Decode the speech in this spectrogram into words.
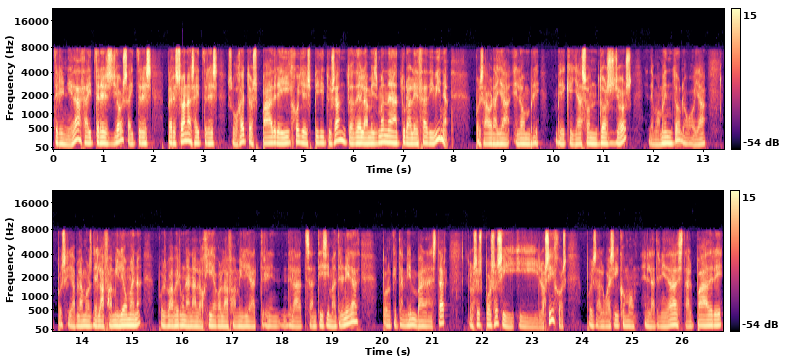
Trinidad. Hay tres yo, hay tres personas, hay tres sujetos, Padre, Hijo y Espíritu Santo, de la misma naturaleza divina. Pues ahora ya el hombre ve que ya son dos yo, de momento, luego ya, pues si hablamos de la familia humana, pues va a haber una analogía con la familia de la Santísima Trinidad, porque también van a estar los esposos y, los hijos. Pues algo así como en la Trinidad está el Padre,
